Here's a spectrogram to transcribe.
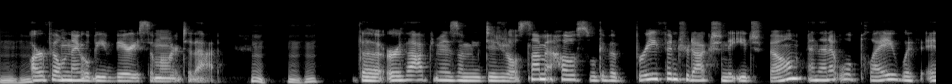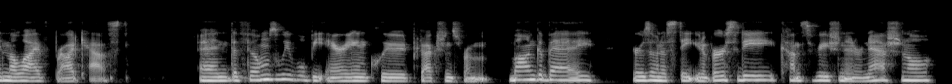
mm-hmm. our film night will be very similar to that. Hmm, mm-hmm. The Earth Optimism Digital Summit hosts will give a brief introduction to each film, and then it will play within the live broadcast. And the films we will be airing include productions from Mongabay, Arizona State University, Conservation International,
